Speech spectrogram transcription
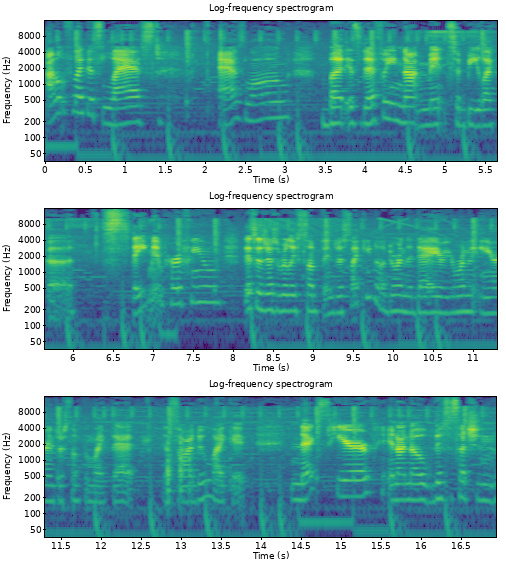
I don't feel like this lasts as long, but it's definitely not meant to be like a statement perfume this is just really something just like you know during the day or you're running errands or something like that and so i do like it next here and i know this is such an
